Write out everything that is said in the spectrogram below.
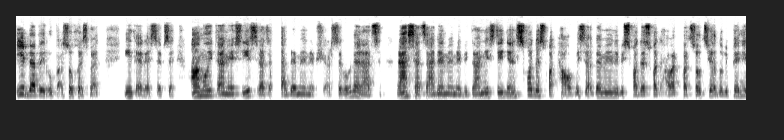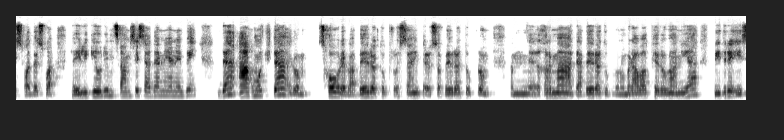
პირდაპირ უპასუხესბად ინტერესებზე. ამოიტანეს ის რაც ადამიანებში არსებობდა რაც რასაც ადამიანები განისტიდნენ სხვადასხვა თაობის ადამიანები სხვადასხვა დავარქვა სოციალური ფენის სხვადასხვა რელიგიური მწამსის ადამიანები და აღმოჩნდა რომ ცხოვრება ბევრად უფრო საინტერესო ბევრად უფრო ღრმა და ბევრად უფრო მრავალფერო ერთგვაროვანია, ვიდრე ის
